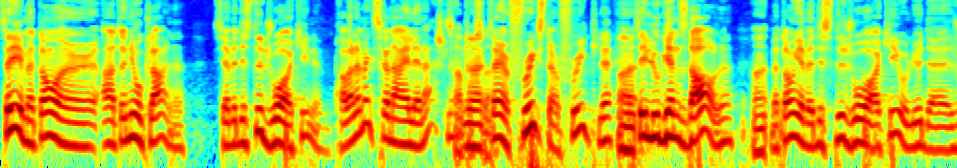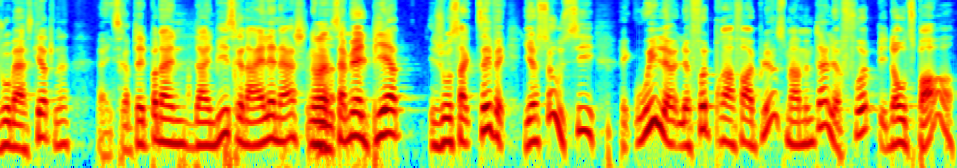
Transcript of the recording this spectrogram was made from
Tu sais, mettons un Anthony Auclair, là, s'il avait décidé de jouer au hockey, là, probablement qu'il serait dans LNH. Là. 100%. Tu sais, un freak, c'est un freak. Là. Ouais. Tu sais, Lugansdor, là, Ouais. mettons, il avait décidé de jouer au hockey au lieu de jouer au basket. Là. Ben, il serait peut-être pas dans, dans NBA, il serait dans LNH. Samuel Piette, ils jouent au sac. Tu sais, fait, il y a ça aussi. Fait oui, le, le foot pourrait en faire plus, mais en même temps, le foot et d'autres sports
